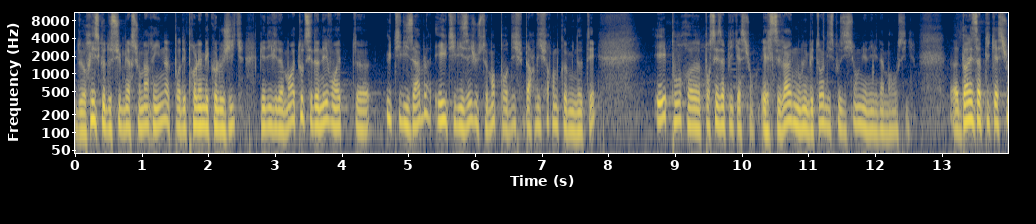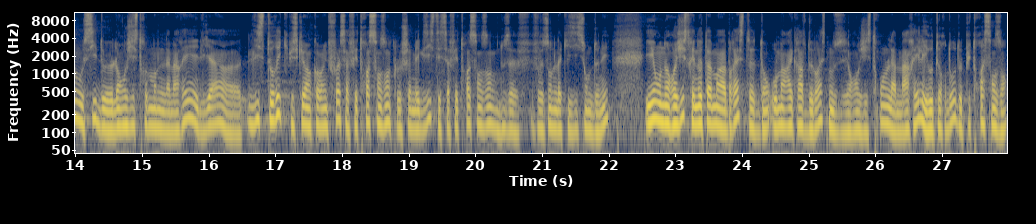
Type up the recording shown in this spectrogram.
de risque de submersion marine, pour des problèmes écologiques, bien évidemment. Et toutes ces données vont être euh, utilisables et utilisées justement pour, par différentes communautés et pour, euh, pour ces applications. Et c'est là que nous les mettons à disposition, bien évidemment aussi. Euh, dans les applications aussi de l'enregistrement de la marée, il y a euh, l'historique, puisque encore une fois, ça fait 300 ans que le CHUM existe et ça fait 300 ans que nous faisons de l'acquisition de données. Et on enregistre, et notamment à Brest, au marégraphe de Brest, nous enregistrons la marée, les hauteurs d'eau depuis 300 ans.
